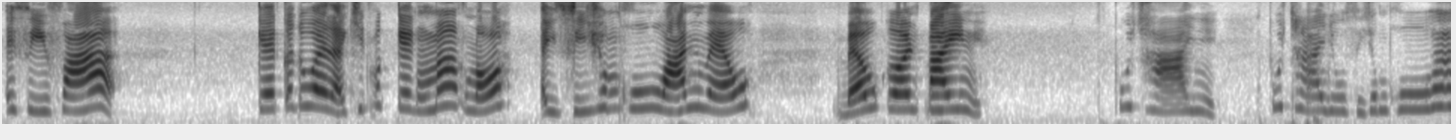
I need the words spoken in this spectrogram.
ไอ้สีฟ้า แกก็ด้วยแหละ คิดว่าเก่งมากเหรอ ไอ้สีชมพูหวานแหววแบวเกินไปนี่ ผู้ชายนี่ ผู้ชายอยู่สีชมพูฮ่า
